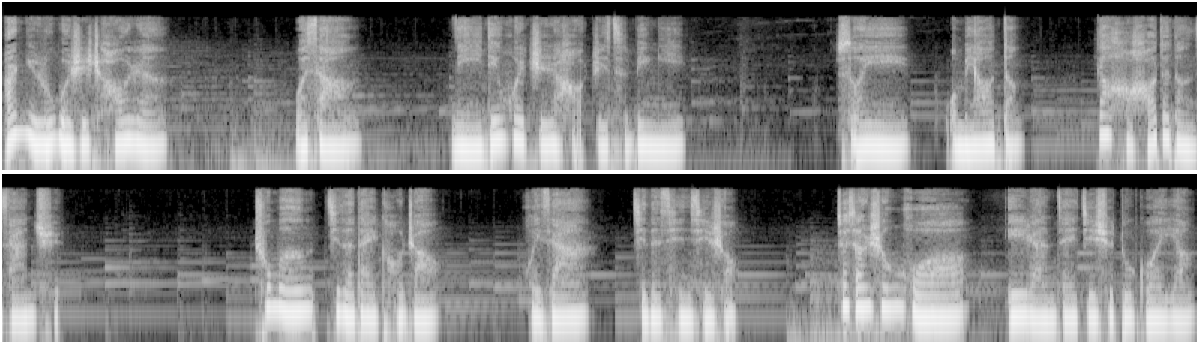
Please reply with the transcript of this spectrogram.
而你如果是超人，我想，你一定会治好这次病疫。所以我们要等，要好好的等下去。出门记得戴口罩，回家记得勤洗手，就像生活依然在继续度过一样。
